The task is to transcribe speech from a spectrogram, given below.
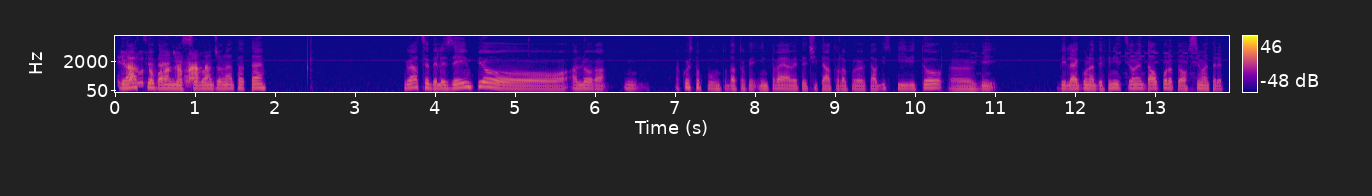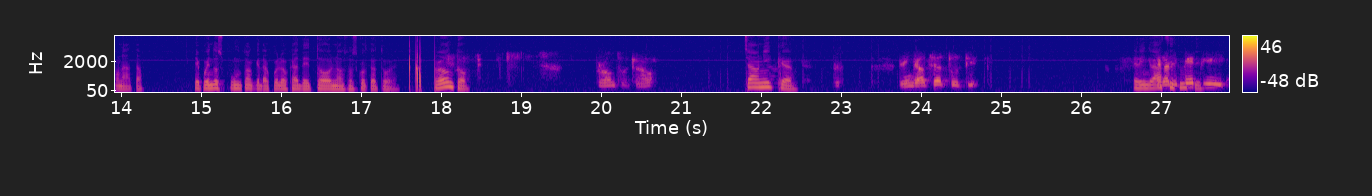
Ti Grazie saluto, Dennis, buona giornata. buona giornata a te. Grazie dell'esempio. Allora, a questo punto, dato che in tre avete citato la povertà di spirito, eh, vi, vi, leggo una definizione dopo la prossima telefonata e prendo spunto anche da quello che ha detto il nostro ascoltatore. Pronto? Pronto, ciao. Ciao Nick. Ringrazio a tutti. E ringrazio e ripeti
